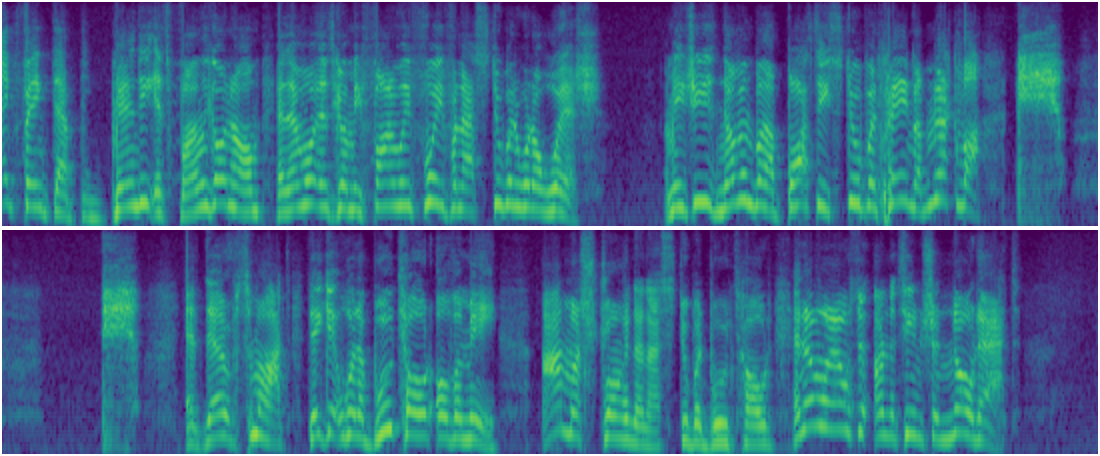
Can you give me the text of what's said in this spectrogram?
I think that Mandy is finally going home, and everyone is going to be finally free from that stupid little wish. I mean, she's nothing but a bossy, stupid pain in the neck of a... If they're smart, they get rid of Blue Toad over me. I'm much stronger than that stupid Blue Toad, and everyone else on the team should know that.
